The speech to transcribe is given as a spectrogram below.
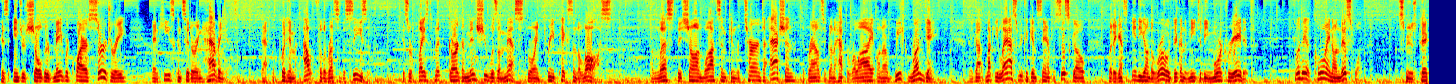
His injured shoulder may require surgery, and he's considering having it. That would put him out for the rest of the season. His replacement, Gardner Minshew, was a mess, throwing three picks in the loss. Unless Deshaun Watson can return to action, the Browns are going to have to rely on a weak run game. They got lucky last week against San Francisco, but against Indy on the road, they're going to need to be more creative. Flipping a coin on this one. Smooth's pick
